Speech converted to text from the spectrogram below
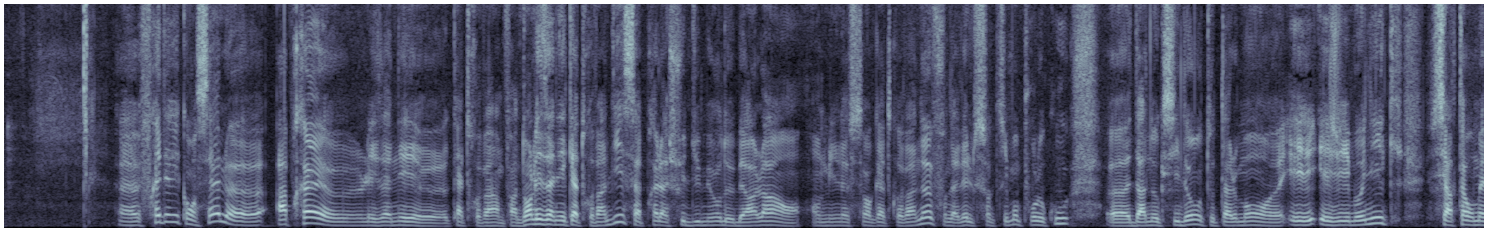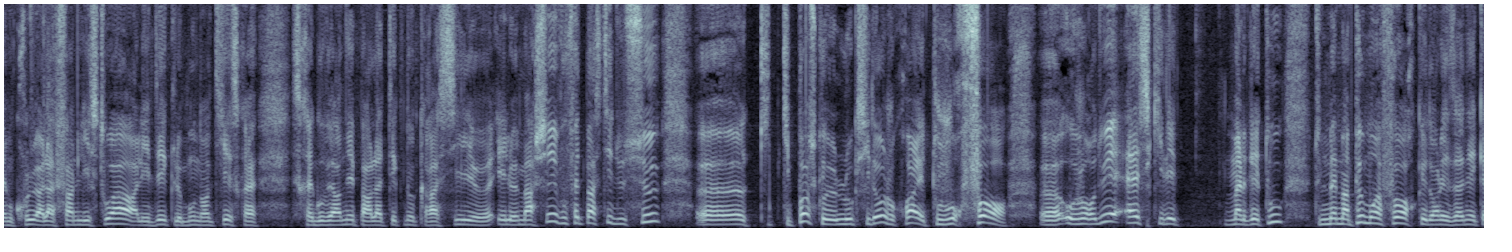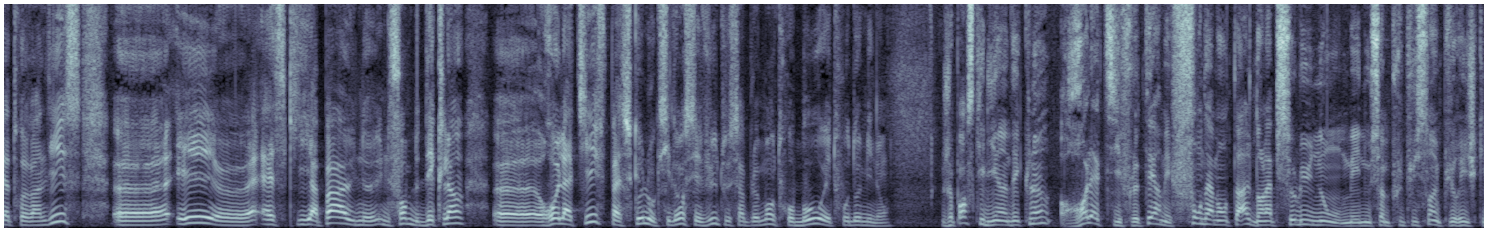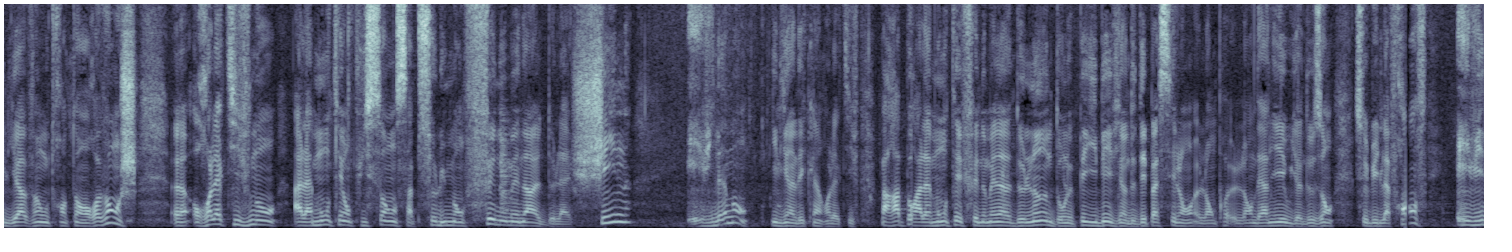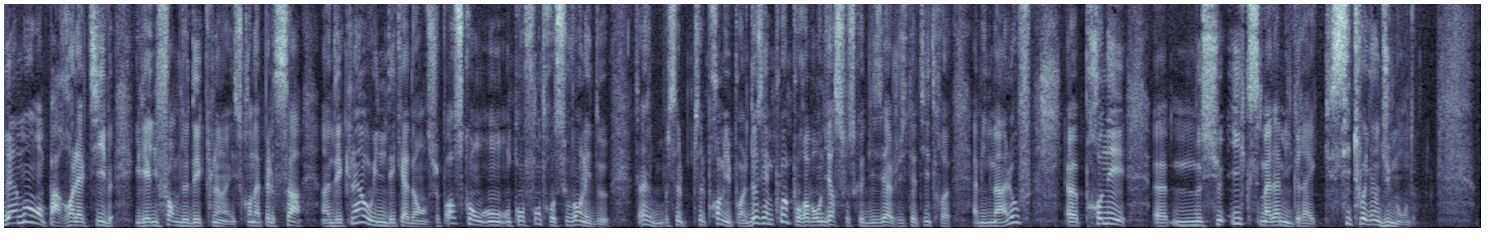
Euh, Frédéric Ancel, euh, après euh, les années euh, 80, enfin dans les années 90, après la chute du mur de Berlin en, en 1989, on avait le sentiment pour le coup d'un Occident totalement hé- hégémonique. Certains ont même cru à la fin de l'histoire à l'idée que le monde entier serait, gouverné par la technocratie et le marché. Vous faites partie de ceux qui, pensent que l'Occident, je crois, est toujours fort aujourd'hui. Est-ce qu'il est malgré tout, tout de même un peu moins fort que dans les années 90 euh, Et euh, est-ce qu'il n'y a pas une, forme de déclin euh, relatif parce que l'Occident s'est vu tout simplement trop beau et trop dominant? Je pense qu'il y a un déclin relatif. Le terme est fondamental. Dans l'absolu, non. Mais nous sommes plus puissants et plus riches qu'il y a 20 ou 30 ans. En revanche, relativement à la montée en puissance absolument phénoménale de la Chine, évidemment, il y a un déclin relatif. Par rapport à la montée phénoménale de l'Inde, dont le PIB vient de dépasser l'an dernier ou il y a deux ans celui de la France, évidemment, par relative, il y a une forme de déclin. Est-ce qu'on appelle ça un déclin ou une décadence? Je pense qu'on on- on confond trop souvent les deux. C'est le, premier point. Le deuxième point, pour rebondir sur ce que disait à juste titre Amin Mahalouf, euh, prenez euh, Monsieur X, Madame Y, citoyen du monde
